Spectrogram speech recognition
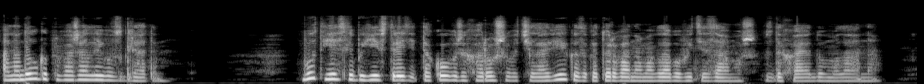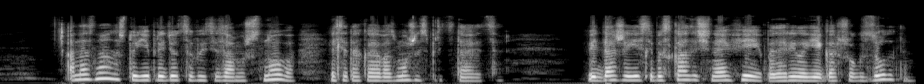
Она долго провожала его взглядом. «Вот если бы ей встретить такого же хорошего человека, за которого она могла бы выйти замуж», вздыхая, думала она. Она знала, что ей придется выйти замуж снова, если такая возможность представится. Ведь даже если бы сказочная фея подарила ей горшок с золотом,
